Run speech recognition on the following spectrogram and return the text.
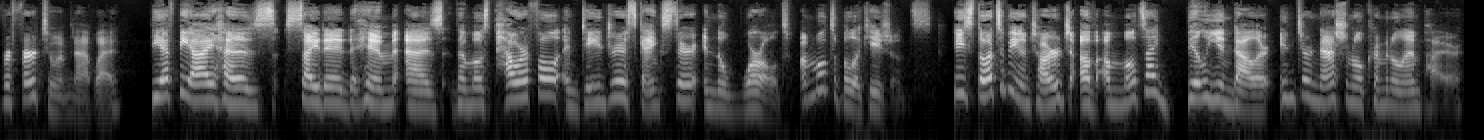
refer to him that way. The FBI has cited him as the most powerful and dangerous gangster in the world on multiple occasions. He's thought to be in charge of a multi billion dollar international criminal empire.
